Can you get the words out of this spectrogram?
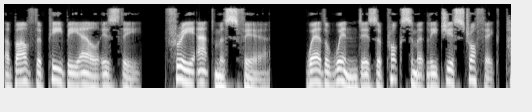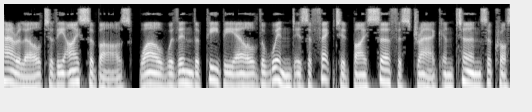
Above the PBL is the «free atmosphere», where the wind is approximately geostrophic parallel to the isobars, while within the PBL the wind is affected by surface drag and turns across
